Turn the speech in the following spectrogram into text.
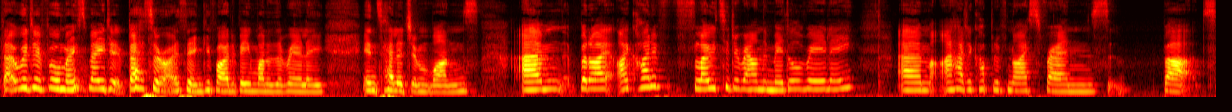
that would have almost made it better, I think, if I'd have been one of the really intelligent ones. Um, but I, I kind of floated around the middle, really. Um, I had a couple of nice friends, but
